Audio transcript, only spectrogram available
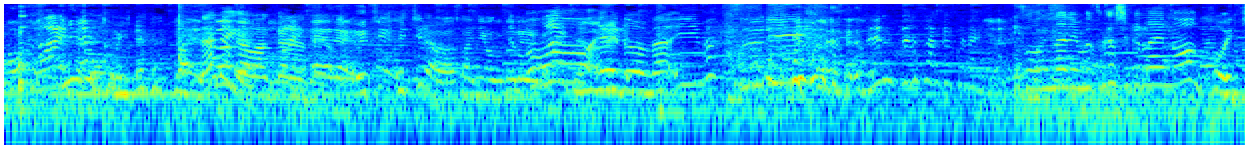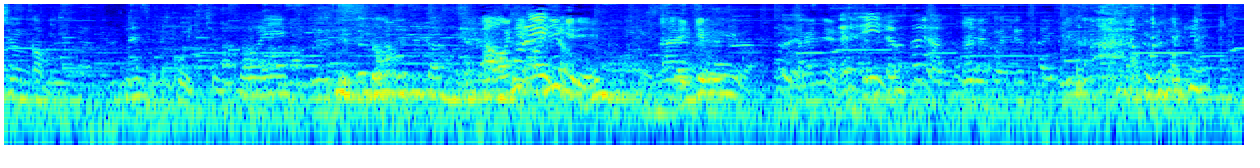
怖いって。誰がわかるんだようちうちらは3人踊れる燃えるない祭り全然参加せないそんなに難しくないのは恋チュンかも何それこいちゅう恋すあおにぎりあいけるいいわえいいじゃん二人は隣でこうやって。対戦それだけ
